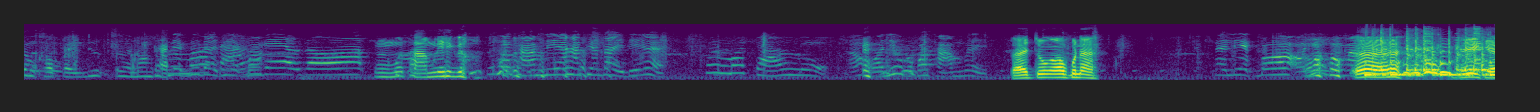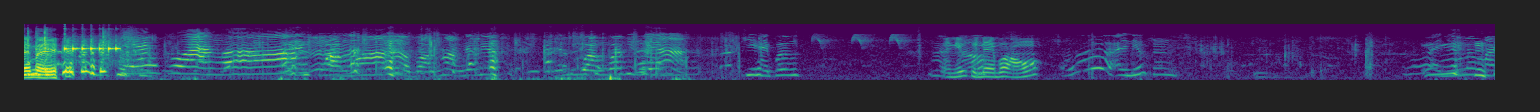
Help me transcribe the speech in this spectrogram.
ต้องเข้าไปลึกเออน้องถามเด็กนี่ได้เด็กบ่ อืมมาถามเรียกดูมาถามเนี่ยฮะเทียได้เด้เอาอันนี้ก็มาถามเว้ยไปจุงเอาพุ่นน่ะได้เรียกบ่เอาอยู่มาเออนี่แขนไหนเห็นกวางบ่เออบอกน้องเนี่ยเนี่ยเห็นกวางบ่พี่เพียขี่ให้เบิ่งอันนี้คือแน่บ่เอาเออไอ้นิ้วไอ้นิ้วเรามัก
